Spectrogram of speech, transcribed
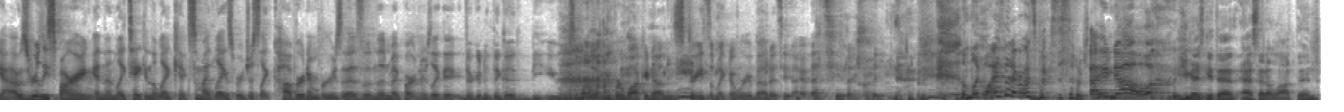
yeah, I was really sparring and then like taking the leg kicks, so my legs were just like covered in bruises. And then my partner's like, they, they're gonna think I beat you or something if we're walking out in the streets. I'm like, don't worry about it. Dude, I have that too, actually. I'm like, why is that everyone's first assumption? I know. You guys get that asked that a lot then?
